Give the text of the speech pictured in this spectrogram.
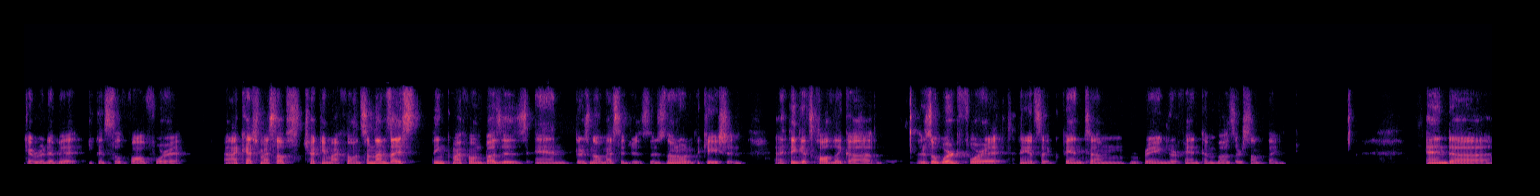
get rid of it. You can still fall for it. And I catch myself checking my phone. Sometimes I think my phone buzzes and there's no messages, there's no notification. I think it's called like a there's a word for it. I think it's like phantom ring or phantom buzz or something. And uh,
